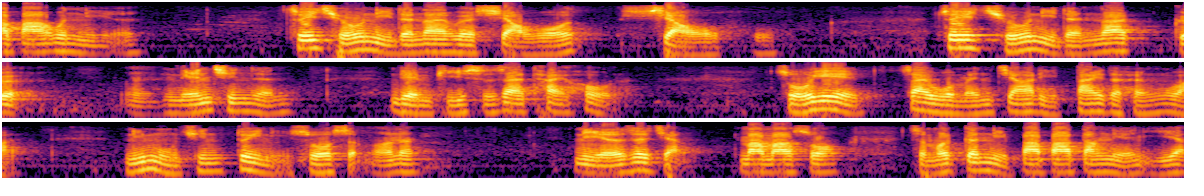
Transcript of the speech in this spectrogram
爸爸问女儿：“追求你的那个小我小胡，追求你的那个嗯年轻人，脸皮实在太厚了。昨夜在我们家里待得很晚，你母亲对你说什么呢？”女儿在讲，妈妈说：“怎么跟你爸爸当年一样？”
